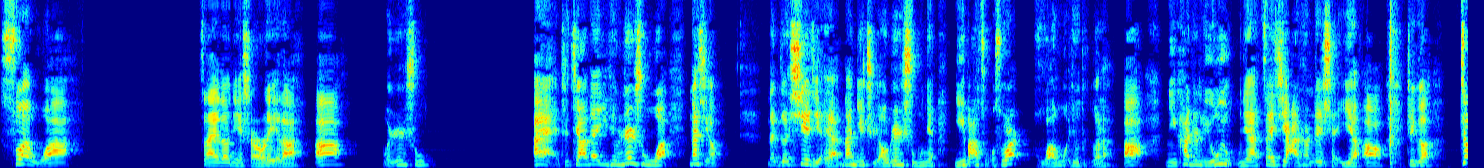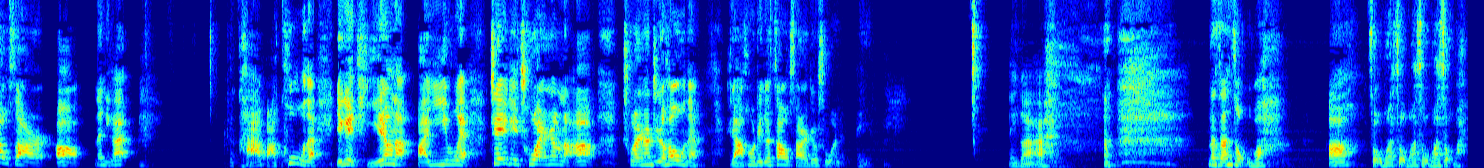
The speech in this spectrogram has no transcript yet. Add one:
算我栽到你手里了啊，我认输。哎，这贾代一听认输啊，那行，那个谢姐呀，那你只要认输呢，你把左帅还我就得了啊。你看这刘勇呢，再加上这谁呀啊，这个。赵三儿啊，那你看，这咔把裤子也给提上了，把衣服呀这也给穿上了啊。穿上之后呢，然后这个赵三儿就说了：“哎呀，那个，那咱走吧，啊，走吧，走吧，走吧，走吧，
